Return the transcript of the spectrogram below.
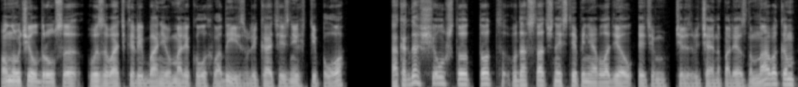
Он научил Друса вызывать колебания в молекулах воды и извлекать из них тепло, а когда счел, что тот в достаточной степени овладел этим чрезвычайно полезным навыком,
